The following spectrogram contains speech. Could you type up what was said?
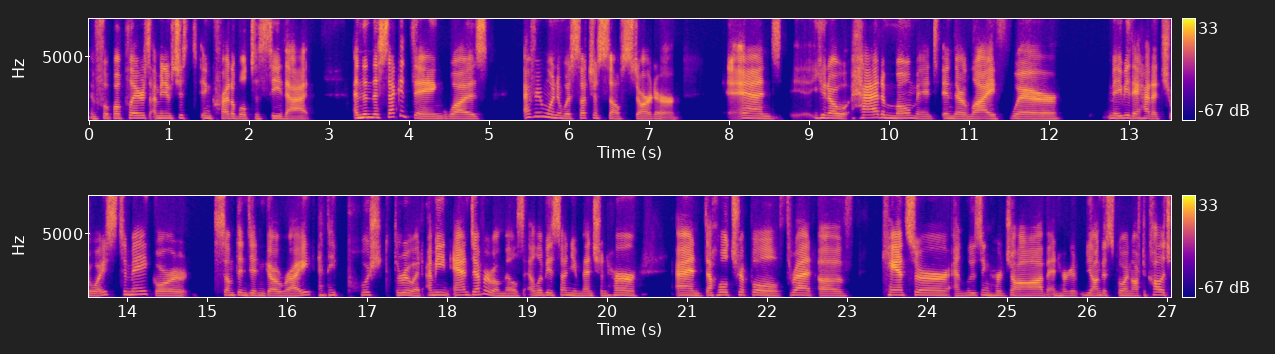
and football players i mean it was just incredible to see that. And then the second thing was everyone was such a self-starter and you know had a moment in their life where maybe they had a choice to make or something didn't go right and they pushed through it i mean anne devereux mills olivia sun you mentioned her and the whole triple threat of cancer and losing her job and her youngest going off to college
